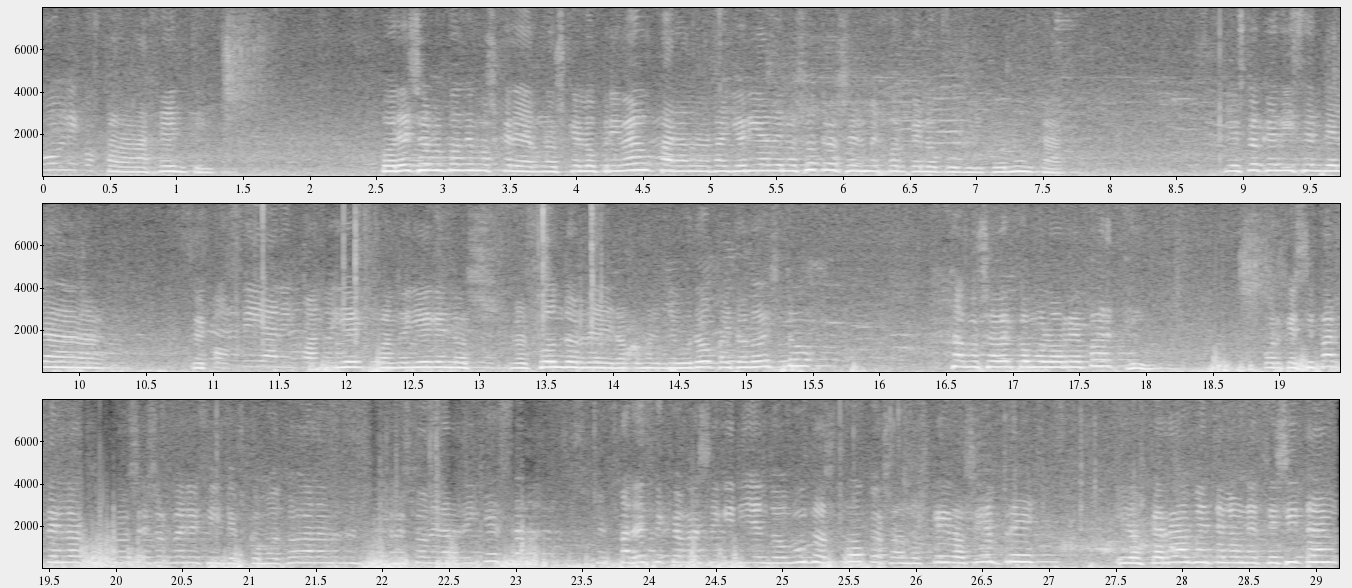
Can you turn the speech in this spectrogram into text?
públicos para la gente. Por eso no podemos creernos que lo privado para la mayoría de nosotros es mejor que lo público, nunca. Y esto que dicen de la... que confían en cuando, lleguen, cuando lleguen los, los fondos de, la, de Europa y todo esto, vamos a ver cómo lo reparten. Porque si parten los, los, esos beneficios como todo el resto de la riqueza, parece que va a seguir yendo unos pocos a los que he ido siempre y los que realmente lo necesitan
